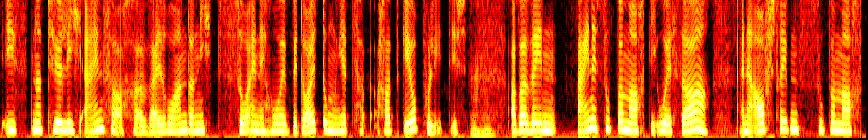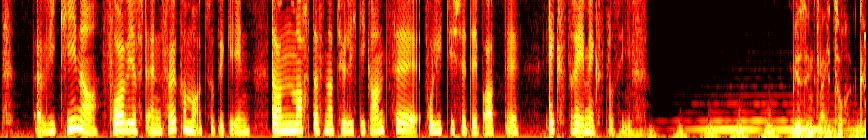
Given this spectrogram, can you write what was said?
ist natürlich einfacher, weil Ruanda nicht so eine hohe Bedeutung jetzt hat geopolitisch. Mhm. Aber wenn eine Supermacht, die USA, eine aufstrebende Supermacht äh, wie China vorwirft, einen Völkermord zu begehen, dann macht das natürlich die ganze politische Debatte extrem explosiv. Wir sind gleich zurück.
